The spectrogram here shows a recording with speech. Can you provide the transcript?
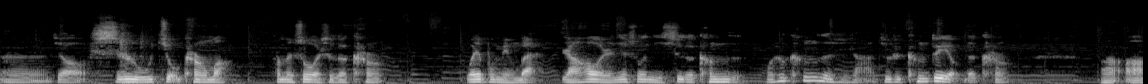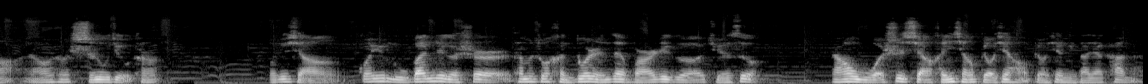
嗯，叫十卤九坑嘛，他们说我是个坑，我也不明白。然后人家说你是个坑子，我说坑子是啥？就是坑队友的坑，啊啊。然后说十卤九坑，我就想关于鲁班这个事儿，他们说很多人在玩这个角色，然后我是想很想表现好，表现给大家看的，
